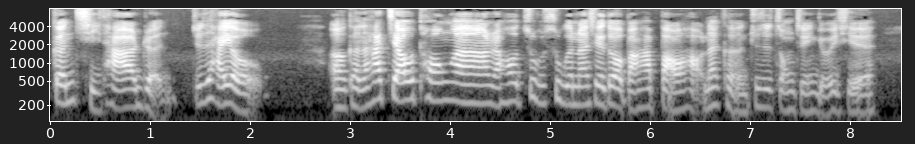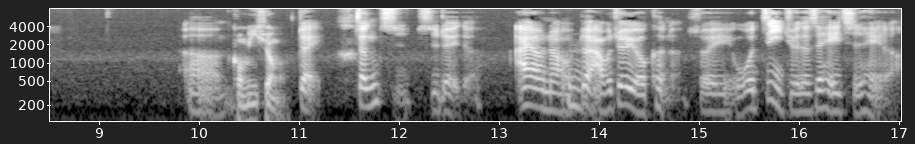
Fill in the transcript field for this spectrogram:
跟其他人，就是还有。呃，可能他交通啊，然后住宿跟那些都有帮他包好，那可能就是中间有一些呃，commission 对争执之类的，I don't know，对啊，我觉得有可能，所以我自己觉得是黑吃黑了。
